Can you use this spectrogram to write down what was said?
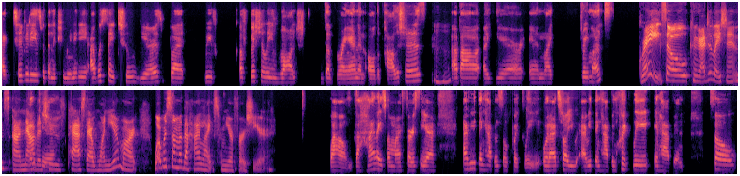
activities within the community, I would say two years, but we've officially launched the brand and all the polishes mm-hmm. about a year and like three months. Great. So, congratulations. Uh, now Thank that you. you've passed that one year mark, what were some of the highlights from your first year? Wow, the highlights of my first year. Everything happened so quickly. When I tell you everything happened quickly, it happened. So,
